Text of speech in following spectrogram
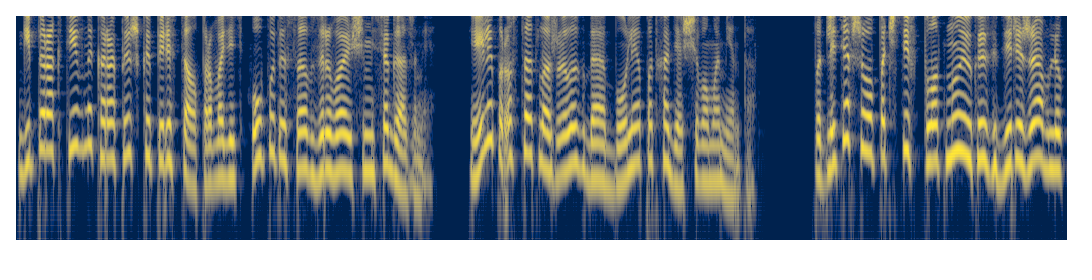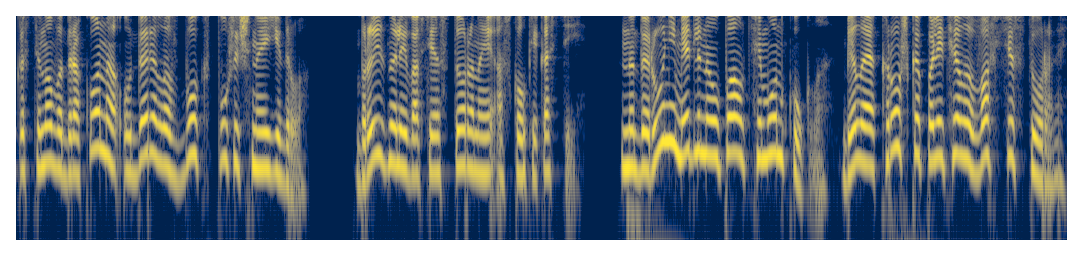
гиперактивный коротышка перестал проводить опыты со взрывающимися газами или просто отложил их до более подходящего момента. Подлетевшего почти вплотную к их дирижаблю костяного дракона ударило в бок пушечное ядро. Брызнули во все стороны осколки костей. На дыру немедленно упал Тимон кукла. Белая крошка полетела во все стороны.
